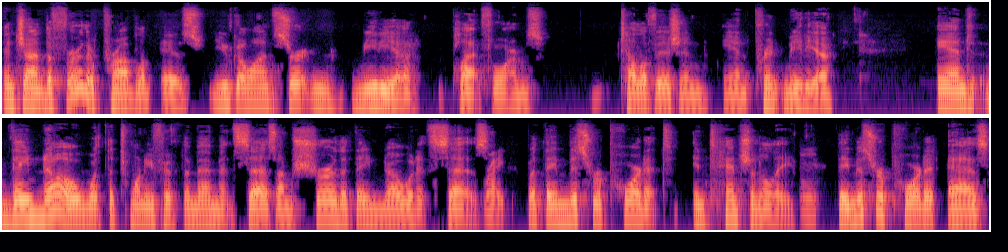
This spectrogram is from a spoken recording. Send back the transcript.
And John, the further problem is you go on certain media platforms, television and print media, and they know what the 25th Amendment says. I'm sure that they know what it says. Right. But they misreport it intentionally. Mm. They misreport it as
